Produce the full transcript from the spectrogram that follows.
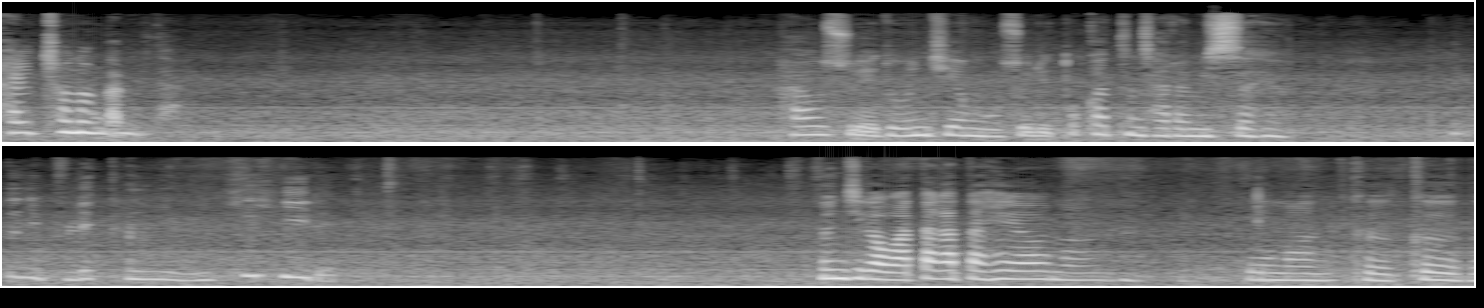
8,000원 갑니다. 하우스에도 은지양 목소리 똑같은 사람 있어요. 했더니 블랙탄님이 히히래. 은지가 왔다 갔다 해요. 막. 그, 막, 그, 그,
